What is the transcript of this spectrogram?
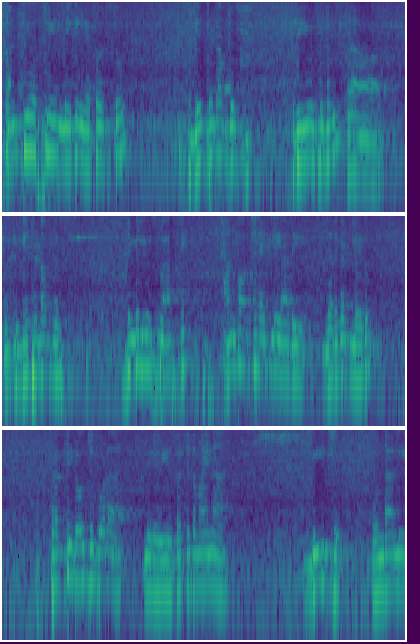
making making to to get of of this reusable, uh, of this single use plastic unfortunately అది జరగట్లేదు. ప్రతిరోజు కూడా మీరు ఈ స్వచ్ఛతమైన బీచ్ ఉండాలి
